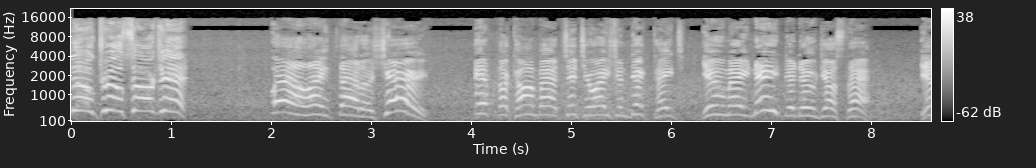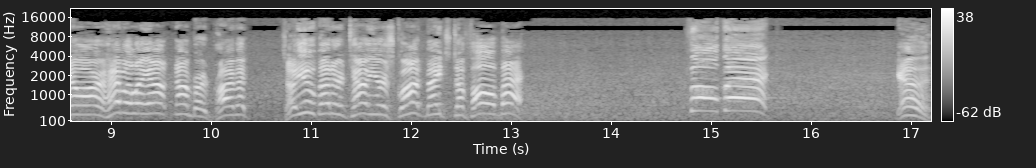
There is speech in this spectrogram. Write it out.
No, drill sergeant! Well, ain't that a shame? If the combat situation dictates, you may need to do just that. You are heavily outnumbered, Private, so you better tell your squad mates to fall back. Fall back! Good.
